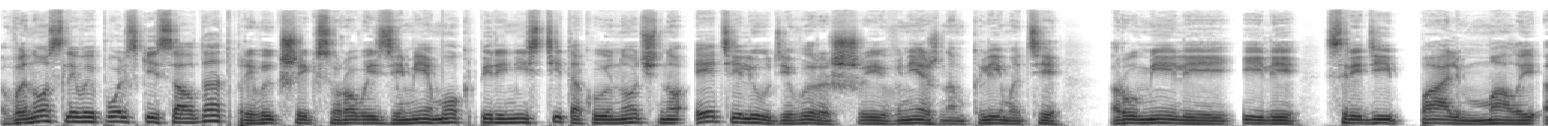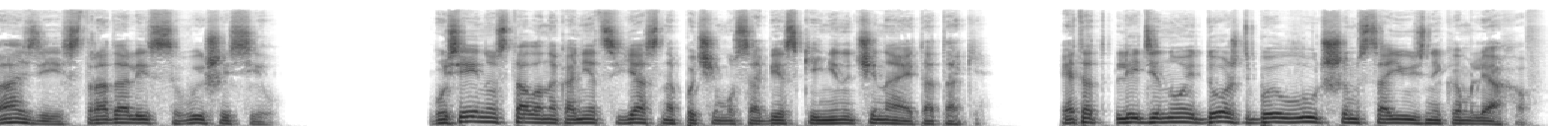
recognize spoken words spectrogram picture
Выносливый польский солдат, привыкший к суровой зиме, мог перенести такую ночь, но эти люди, выросшие в нежном климате Румелии или среди пальм Малой Азии, страдали свыше сил. Гусейну стало наконец ясно, почему Собеский не начинает атаки. Этот ледяной дождь был лучшим союзником ляхов.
